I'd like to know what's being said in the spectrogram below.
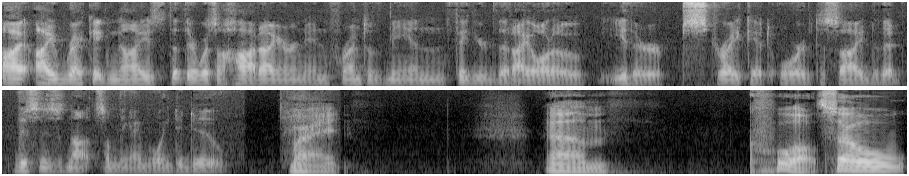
I, I, recognized that there was a hot iron in front of me and figured that I ought to either strike it or decide that this is not something I'm going to do. Right. Um, cool. So,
